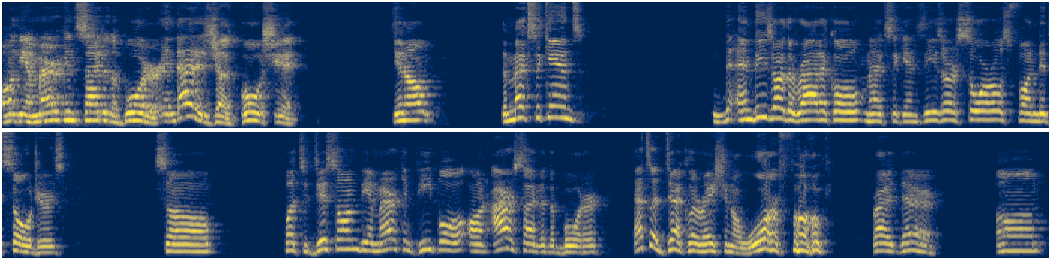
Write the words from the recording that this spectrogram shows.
on the American side of the border, and that is just bullshit. You know, the Mexicans and these are the radical Mexicans. These are Soros funded soldiers. So, but to disarm the American people on our side of the border, that's a declaration of war, folk, right there. Um,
